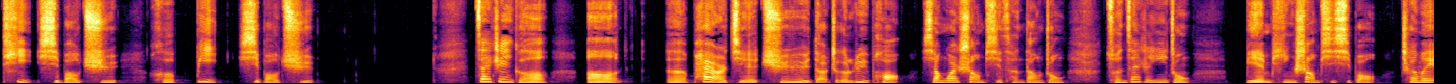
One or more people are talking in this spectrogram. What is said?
T 细胞区和 B 细胞区。在这个呃呃派尔结区域的这个滤泡。相关上皮层当中存在着一种扁平上皮细胞，称为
